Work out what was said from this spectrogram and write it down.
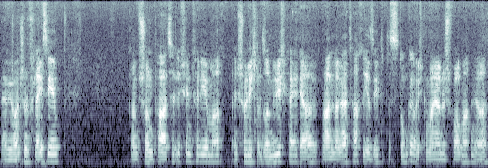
Ja, wir waren schon fleißig. Haben schon ein paar Zettelchen fertig gemacht. Entschuldigt unsere Müdigkeit, ja, war ein langer Tag. Ihr seht, es ist dunkel, euch kann man ja nicht vormachen, ja.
